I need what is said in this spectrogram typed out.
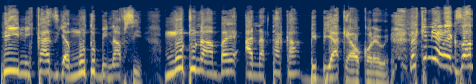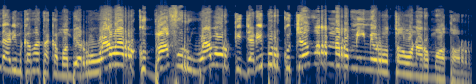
Hii ni kazi ya mtu binafsi. Mtu na ambaye anataka bibi yake aokolewe. Lakini alexander alimkamata akamwambia ruwewe rukubafu ruwewe rukijaribu rukucheza na mimi rutaona rumotor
